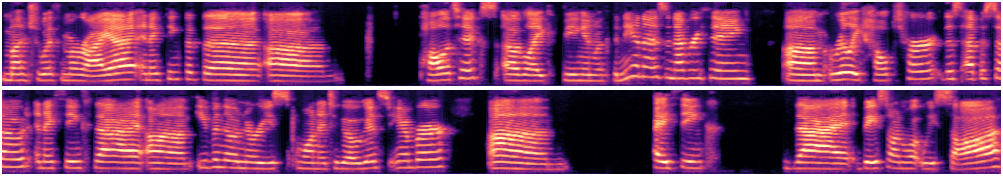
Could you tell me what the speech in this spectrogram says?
much with Moriah. And I think that the um politics of like being in with bananas and everything um, really helped her this episode. And I think that um, even though Nurys wanted to go against Amber, um, I think that based on what we saw,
